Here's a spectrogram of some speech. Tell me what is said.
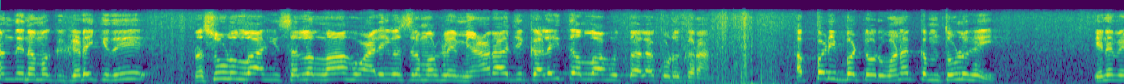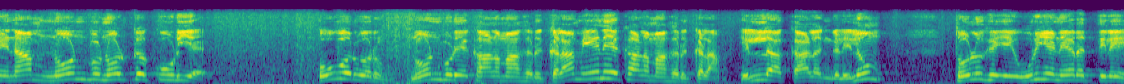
வந்து நமக்கு கிடைக்குது? ரசூலுல்லாஹி சல்லாஹூ அலைஹி அவர்களை மியாராஜுக்கு அழைத்து அல்லாஹு தாலா கொடுக்கிறான். அப்படிப்பட்ட ஒரு வணக்கம் தொழுகை. எனவே நாம் நோன்பு நோக்கக்கூடிய ஒவ்வொருவரும் நோன்புடைய காலமாக இருக்கலாம் ஏனைய காலமாக இருக்கலாம். எல்லா காலங்களிலும் தொழுகையை உரிய நேரத்திலே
